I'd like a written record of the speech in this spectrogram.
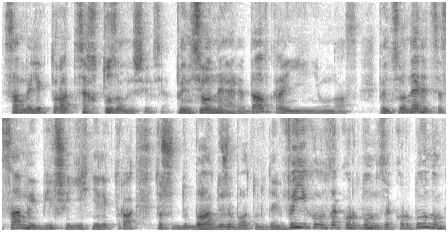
саме електорат це хто залишився? Пенсіонери да, в країні у нас. Пенсіонери це найбільший їхній електорат. Тож багато, дуже багато людей виїхало за кордон, за кордоном.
